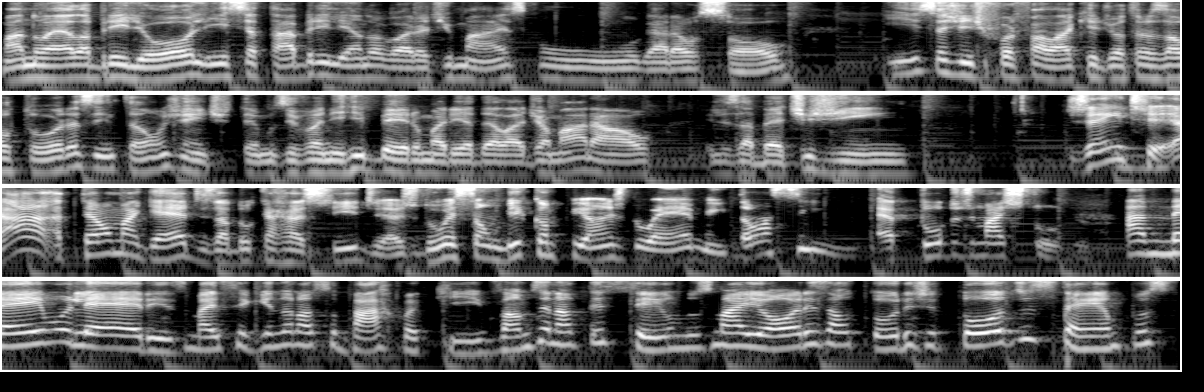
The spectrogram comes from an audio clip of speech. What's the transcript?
Manuela brilhou, Lícia tá brilhando agora demais com Um Lugar ao Sol. E se a gente for falar aqui de outras autoras, então, gente, temos Ivani Ribeiro, Maria Adelaide Amaral, Elizabeth Gin, Gente, a Thelma Guedes, a Duca Rashid, as duas são bicampeãs do Emmy. Então, assim, é tudo de mais tudo. Amém, mulheres. Mas seguindo o nosso barco aqui, vamos enaltecer um dos maiores autores de todos os tempos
